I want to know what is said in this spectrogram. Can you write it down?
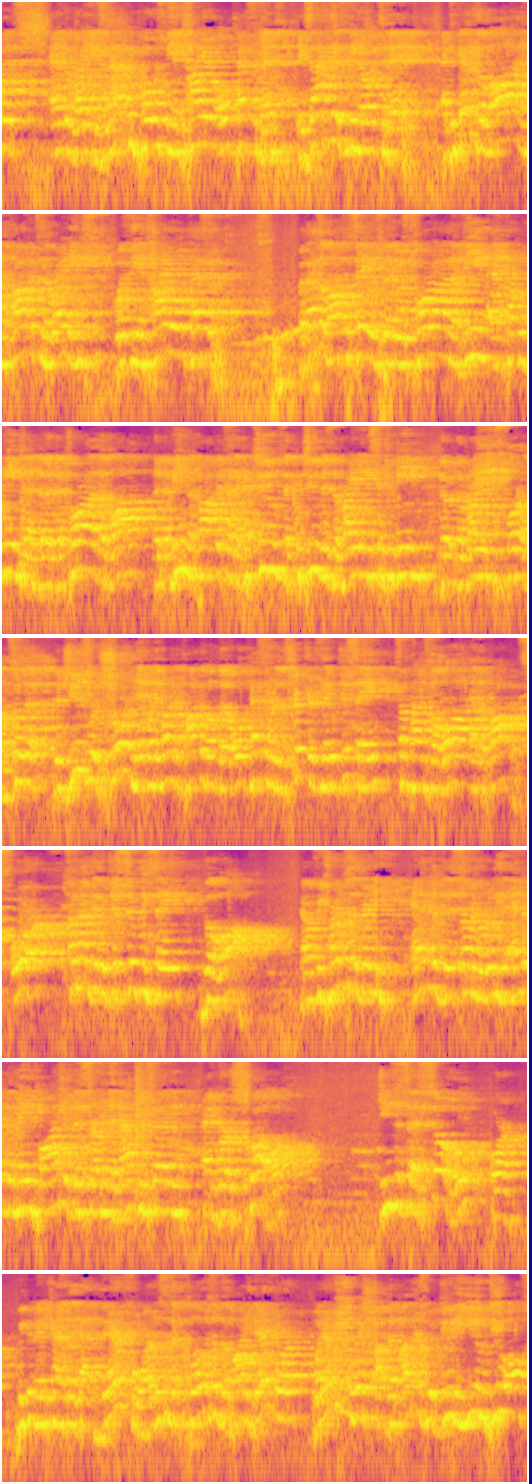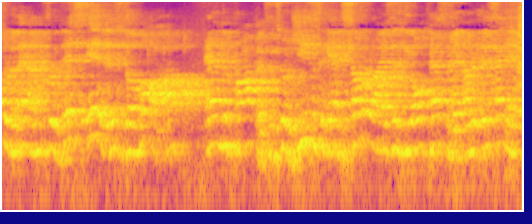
we could maybe translate that, therefore, this is a close of the body, therefore, whatever you wish that others would do to you, do also to them, for this is the law and the prophets. And so Jesus again summarizes the Old Testament under this heading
